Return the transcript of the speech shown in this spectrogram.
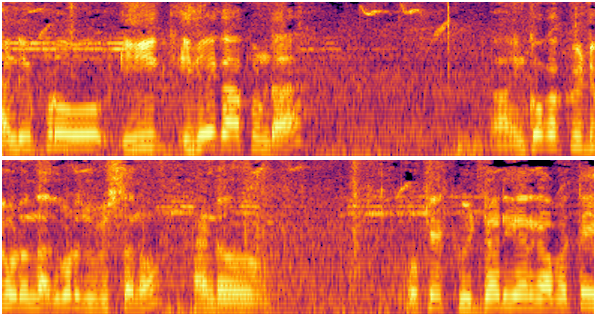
అండ్ ఇప్పుడు ఈ ఇదే కాకుండా ఇంకొక క్విడ్ కూడా ఉంది అది కూడా చూపిస్తాను. అండ్ ఓకే క్విడ్ అడిగారు కాబట్టి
